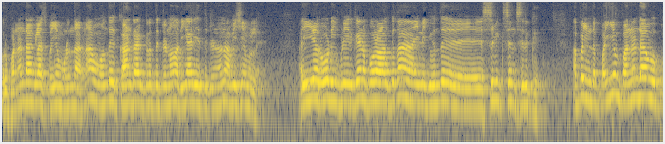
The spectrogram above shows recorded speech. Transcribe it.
ஒரு பன்னெண்டாம் கிளாஸ் பையன் விழுந்தான்னா அவன் வந்து கான்ட்ராக்டரை திட்டணும் அதிகாரியை திட்டணும்னு அவசியம் இல்லை. ஐயோ ரோடு இப்படி இருக்கேன்னு போகிற அளவுக்கு தான் இன்றைக்கி வந்து சிவிக் சென்ஸ் இருக்குது அப்போ இந்த பையன் பன்னெண்டாம் வகுப்பு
